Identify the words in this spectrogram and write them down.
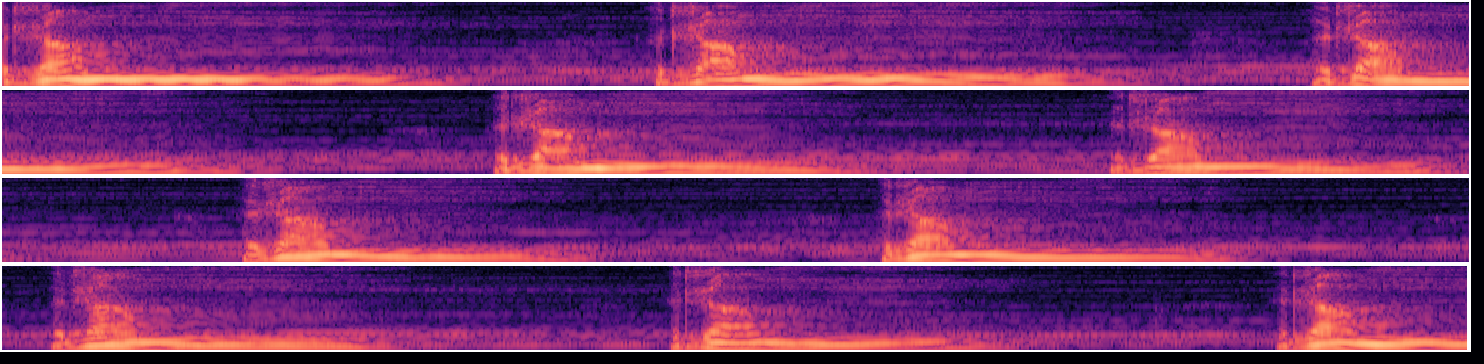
राम राम राम राम राम राम राम राम राम राम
